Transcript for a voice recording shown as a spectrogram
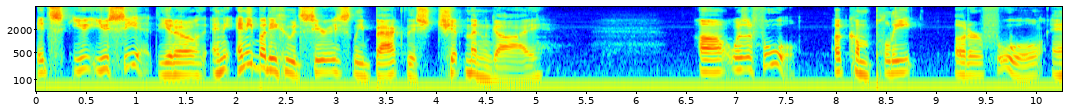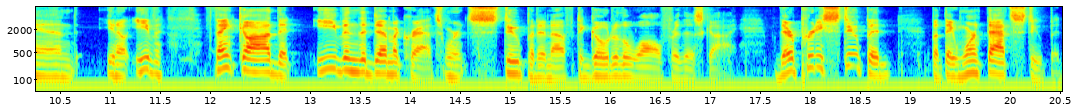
it's you, you see it, you know. Any, anybody who would seriously back this Chipman guy uh, was a fool, a complete utter fool. And, you know, even thank God that even the Democrats weren't stupid enough to go to the wall for this guy. They're pretty stupid, but they weren't that stupid.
